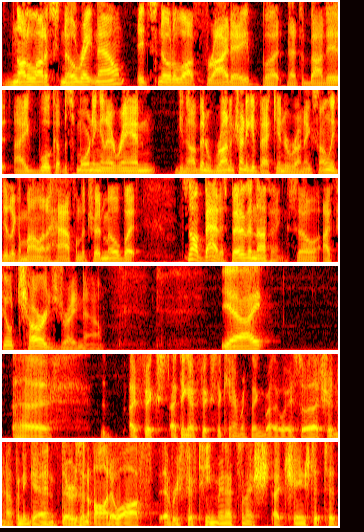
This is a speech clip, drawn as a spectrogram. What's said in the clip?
not a lot of snow right now. It snowed a lot Friday, but that's about it. I woke up this morning and I ran. You know, I've been running, trying to get back into running, so I only did like a mile and a half on the treadmill, but it's not bad. It's better than nothing. So I feel charged right now. Yeah, I uh, I fixed. I think I fixed the camera thing by the way, so that shouldn't happen again. There's an auto off every 15 minutes, and I sh- I changed it to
